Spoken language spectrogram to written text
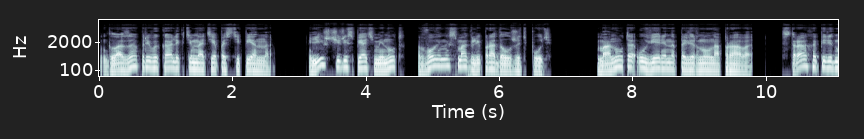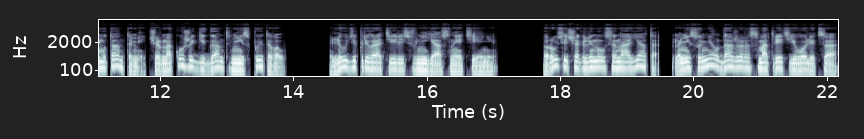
Глаза привыкали к темноте постепенно. Лишь через пять минут воины смогли продолжить путь. Манута уверенно повернул направо. Страха перед мутантами чернокожий гигант не испытывал. люди превратились в неясные тени. Русич оглянулся на Аята, но не сумел даже рассмотреть его лица.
